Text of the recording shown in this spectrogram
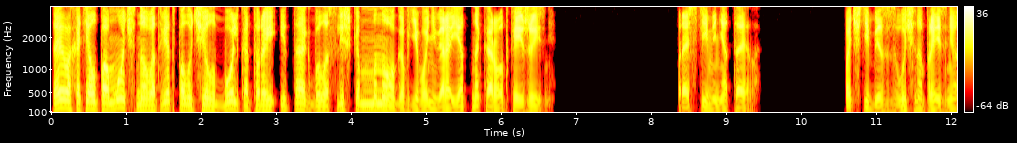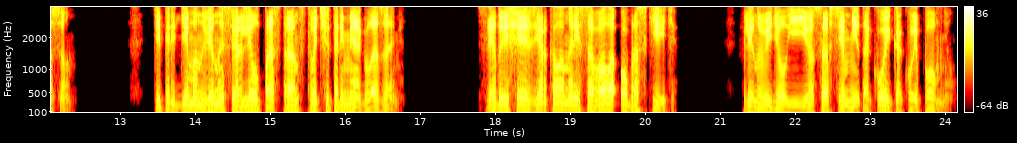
Тайло хотел помочь, но в ответ получил боль, которой и так было слишком много в его невероятно короткой жизни. «Прости меня, Тайло», — почти беззвучно произнес он. Теперь демон вины сверлил пространство четырьмя глазами. Следующее зеркало нарисовало образ Кейти. Флинн увидел ее совсем не такой, какой помнил.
